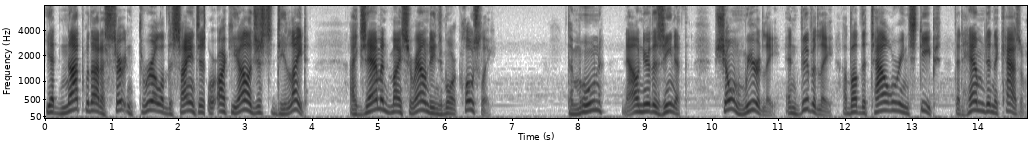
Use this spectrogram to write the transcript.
yet not without a certain thrill of the scientist or archaeologist's delight, I examined my surroundings more closely. The moon, now near the zenith, shone weirdly and vividly above the towering steeps that hemmed in the chasm,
